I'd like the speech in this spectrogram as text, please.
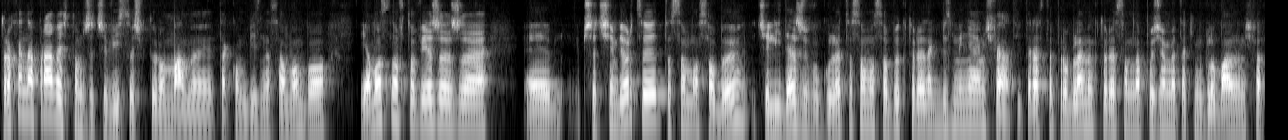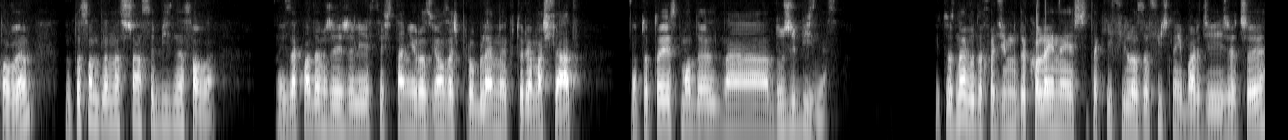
trochę naprawiać tą rzeczywistość, którą mamy, taką biznesową, bo ja mocno w to wierzę, że przedsiębiorcy to są osoby, czy liderzy w ogóle, to są osoby, które jakby zmieniają świat. I teraz te problemy, które są na poziomie takim globalnym, światowym, no to są dla nas szanse biznesowe. No i zakładam, że jeżeli jesteś w stanie rozwiązać problemy, które ma świat, no to to jest model na duży biznes. I tu znowu dochodzimy do kolejnej jeszcze takiej filozoficznej bardziej rzeczy.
